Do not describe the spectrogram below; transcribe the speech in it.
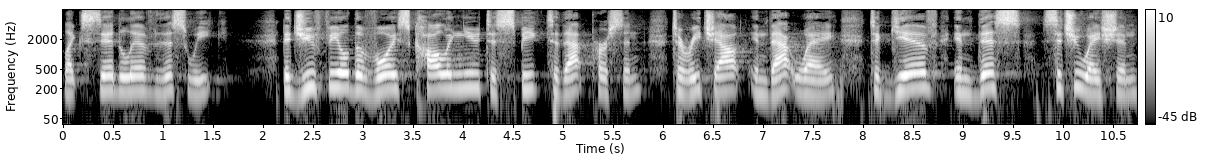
like Sid lived this week? Did you feel the voice calling you to speak to that person, to reach out in that way, to give in this situation,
